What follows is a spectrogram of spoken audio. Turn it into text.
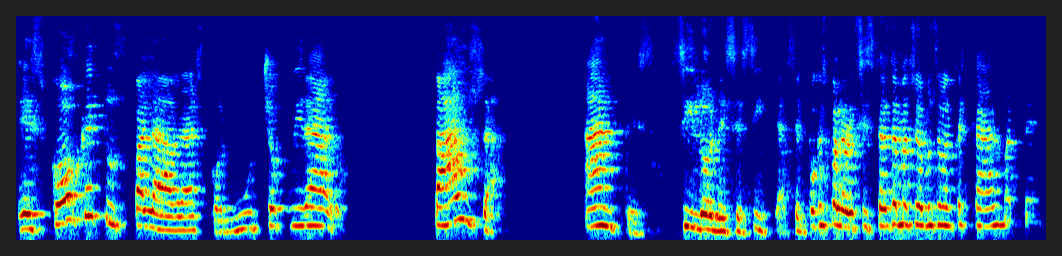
Escoge tus palabras con mucho cuidado. Pausa antes si lo necesitas. En pocas palabras, si estás demasiado emocionante, cálmate,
